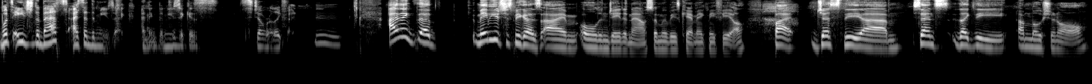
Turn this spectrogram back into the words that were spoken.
What's aged the best? I said the music. I think the music is still really good. Mm. I think that maybe it's just because I'm old and jaded now, so movies can't make me feel. But just the um, sense, like the emotional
